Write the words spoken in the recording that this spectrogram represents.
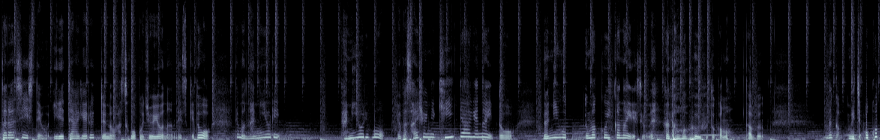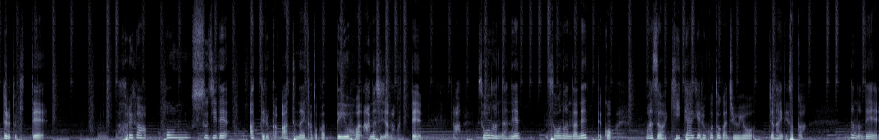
新しい視点を入れてあげるっていうのはすごく重要なんですけどでも何より何よりもやっぱ最初に聞いてあげないと何もうまくいかないですよね。あの夫婦とかも多分。なんかめっちゃ怒ってる時ってそれが本筋で合ってるか合ってないかとかっていう話じゃなくってあそうなんだねそうなんだねってこうまずは聞いてあげることが重要じゃないですか。なので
